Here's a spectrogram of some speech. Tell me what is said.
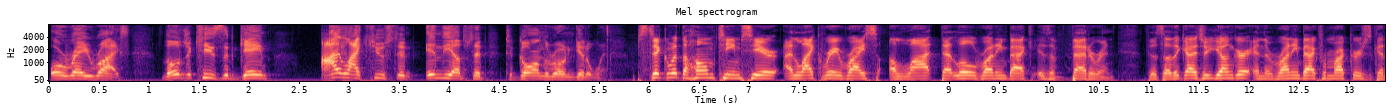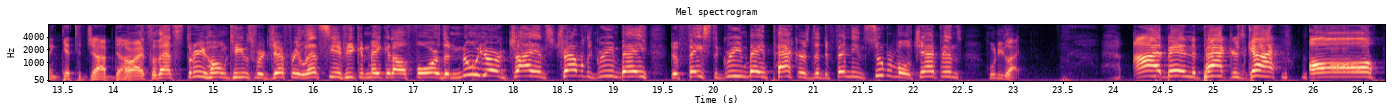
or Ray Rice. Those are keys to the game. I like Houston in the upset to go on the road and get a win. Sticking with the home teams here, I like Ray Rice a lot. That little running back is a veteran. Those other guys are younger, and the running back from Rutgers is going to get the job done. All right, so that's three home teams for Jeffrey. Let's see if he can make it all four. The New York Giants travel to Green Bay to face the Green Bay Packers, the defending Super Bowl champions. Who do you like? I've been the Packers guy all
